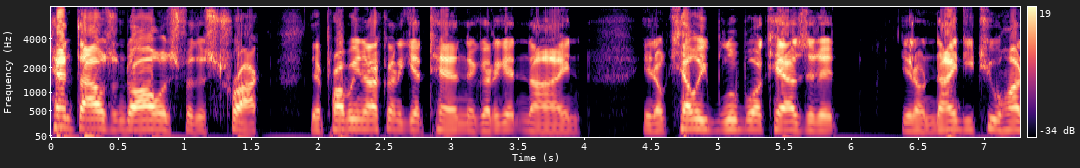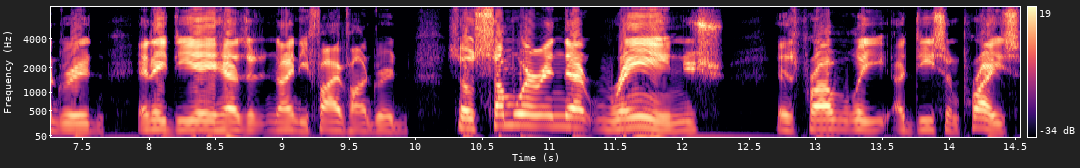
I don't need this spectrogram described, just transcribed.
$10,000 for this truck. They're probably not going to get 10, they're going to get 9. You know, Kelley Blue Book has it at you know 9200 NADA has it at 9500 so somewhere in that range is probably a decent price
